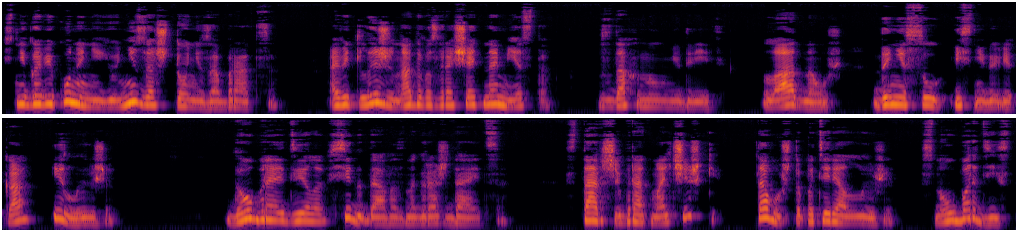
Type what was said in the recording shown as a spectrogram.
Снеговику на нее ни за что не забраться. А ведь лыжи надо возвращать на место, вздохнул медведь. Ладно уж, донесу и снеговика, и лыжи. Доброе дело всегда вознаграждается. Старший брат мальчишки, того, что потерял лыжи, сноубордист.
